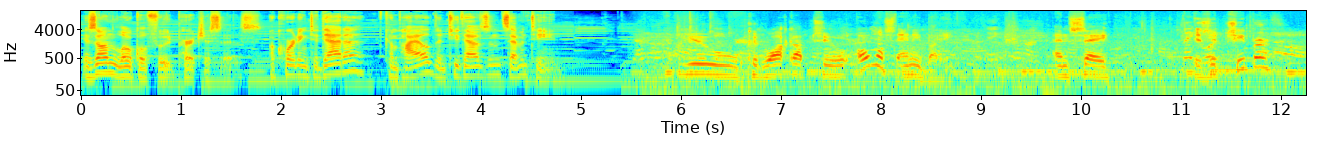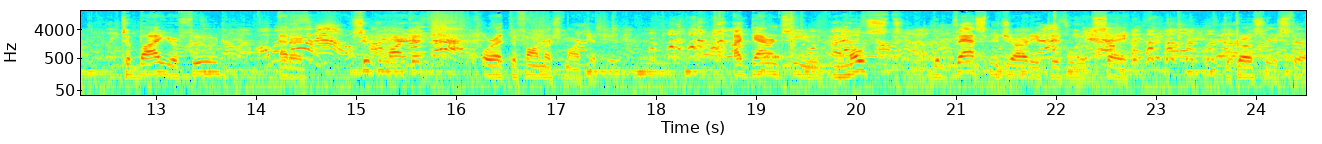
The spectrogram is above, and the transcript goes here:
is on local food purchases, according to data compiled in 2017. You could walk up to almost anybody and say, Is it cheaper to buy your food at a supermarket or at the farmer's market? I guarantee you, most, the vast majority of people would say the grocery store.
